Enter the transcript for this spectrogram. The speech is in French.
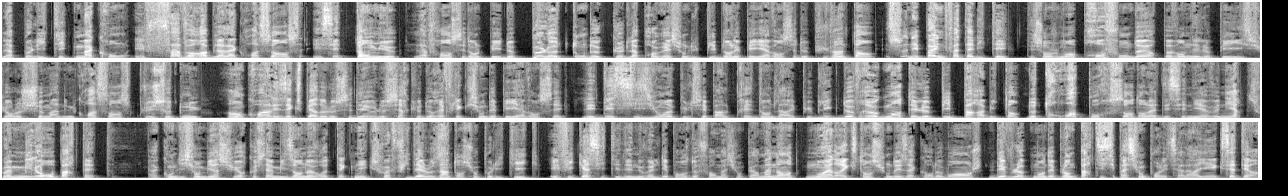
La politique Macron est favorable à la croissance et c'est tant mieux. La France est dans le pays de peloton de queue de la progression du PIB dans les pays avancés depuis 20 ans. Ce n'est pas une fatalité. Des changements en profondeur peuvent emmener le pays sur le chemin d'une croissance plus soutenue. À en croire les experts de l'OCDE, le cercle de réflexion des pays avancés, les décisions impulsées par le président de la République devraient augmenter le PIB par habitant de 3% dans la décennie à venir, soit 1000 euros par tête à condition bien sûr que sa mise en œuvre technique soit fidèle aux intentions politiques, efficacité des nouvelles dépenses de formation permanente, moindre extension des accords de branche, développement des plans de participation pour les salariés, etc.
